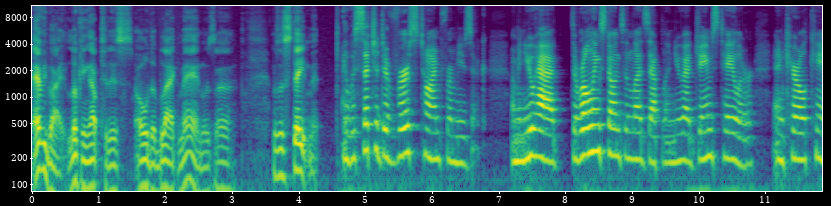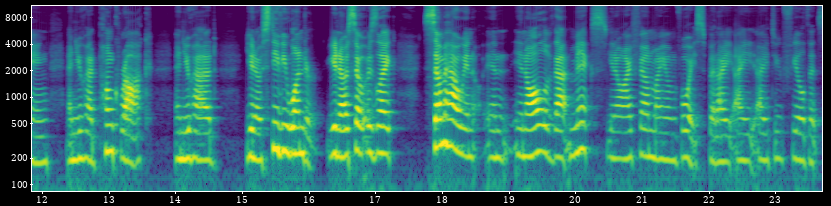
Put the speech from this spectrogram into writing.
everybody looking up to this older black man was a was a statement. It was such a diverse time for music. I mean, you had the Rolling Stones and Led Zeppelin, you had James Taylor and Carole King, and you had punk rock, and you had, you know, Stevie Wonder. You know, so it was like somehow in in in all of that mix, you know, I found my own voice. But I I, I do feel that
